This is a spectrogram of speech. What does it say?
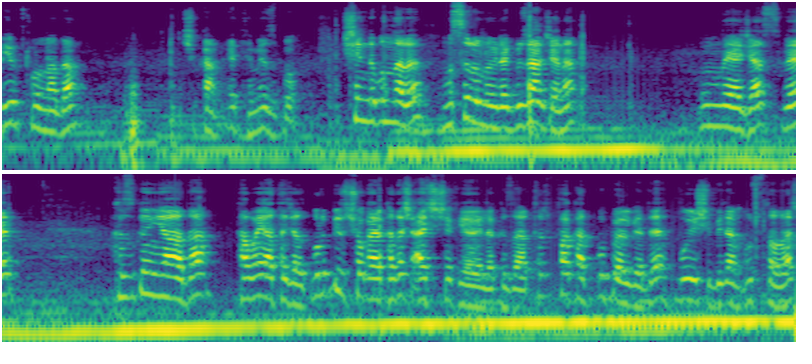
bir turnadan çıkan etimiz bu. Şimdi bunları mısır unuyla güzelce unlayacağız ve kızgın yağda tavaya atacağız. Bunu birçok arkadaş ayçiçek yağıyla kızartır. Fakat bu bölgede bu işi bilen ustalar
